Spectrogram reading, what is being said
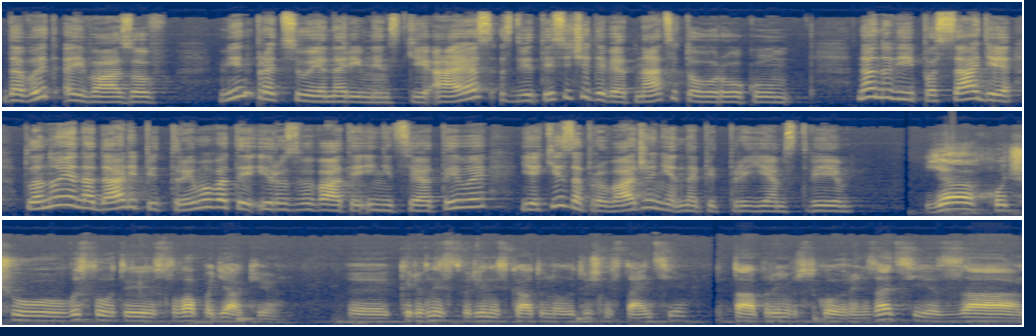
Давид Ейвазов. Він працює на Рівненській АЕС з 2019 року. На новій посаді планує надалі підтримувати і розвивати ініціативи, які запроваджені на підприємстві. Я хочу висловити слова подяки е, керівництву Рівненської атомної електричної станції та Приуніверситетської організації за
